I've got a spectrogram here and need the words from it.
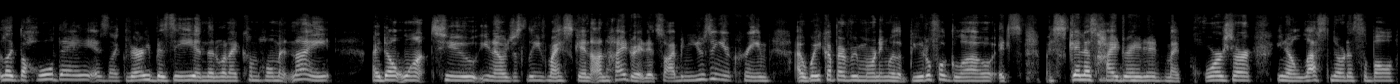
like the whole day is like very busy and then when I come home at night I don't want to, you know, just leave my skin unhydrated. So I've been using your cream. I wake up every morning with a beautiful glow. It's my skin is hydrated, my pores are, you know, less noticeable.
